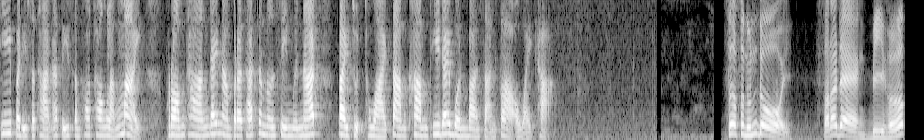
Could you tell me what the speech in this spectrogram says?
ที่ประดิษฐานอาติสำเภาทองหลังใหม่ พร้อมทั้งได้นำประทัดจำนวนสี่หมื่นนัด ไปจุดถวายตามคำที่ได้บนบานสารกล่าวเอาไว้ค่ะ สนับสนุนโดยสารแดง B Herb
